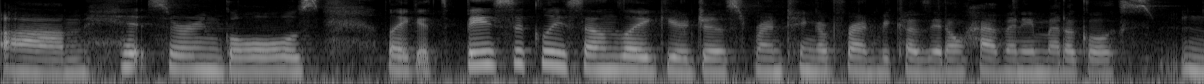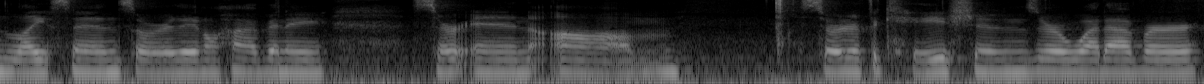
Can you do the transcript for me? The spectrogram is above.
um, hit certain goals. Like it's basically sounds like you're just renting a friend because they don't have any medical ex- license or they don't have any certain um, certifications or whatever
